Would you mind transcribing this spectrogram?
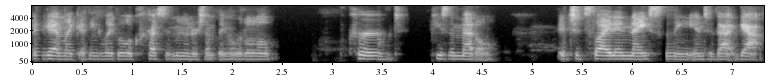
again, like I think like a little crescent moon or something, a little curved piece of metal. It should slide in nicely into that gap.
